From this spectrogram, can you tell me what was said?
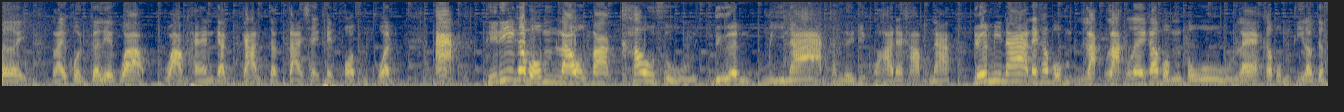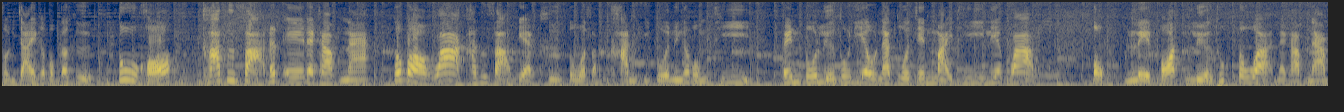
เลย หลายคนก็เรียกว่าวางแผนกันการจัดจ่ายใช้เพชรพอสมควรอะทีนี้ครับผมเรามาเข้าสู่เดือนมีนากันเลยดีกว่านะครับนะ เดือนมีนานะครับผมหลักๆ เลยครับผมตู้แรกครับผมที่เราจะสนใจครับผมก็คือ ตู้ขอคาซึสะนั่นเองนะครับนะต้องบอกว่าคาซึสะเนี่ยคือตัวสำคัญอีกตัวหนึ่งครับผมที่เป็นตัวเหลืองตัวเดียวนะตัวเจนใหม่ที่เรียกว่า ตบเลดบอสเหลืองทุกตัวนะครับนะ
